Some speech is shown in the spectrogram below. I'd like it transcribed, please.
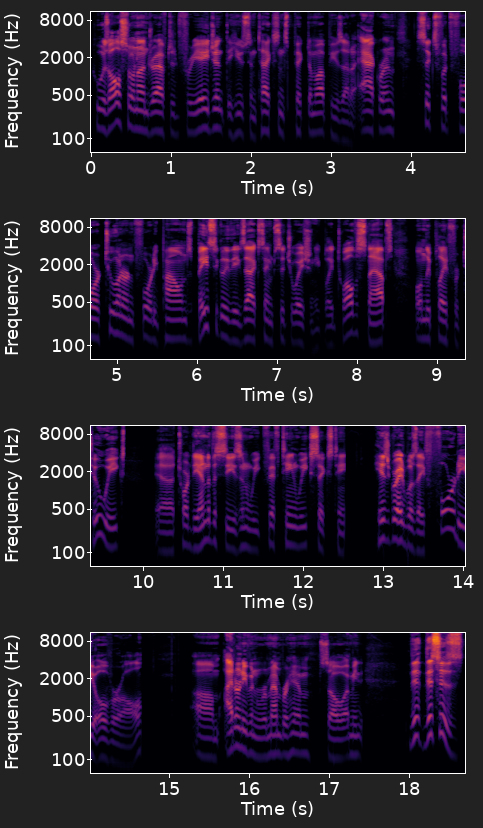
who was also an undrafted free agent. The Houston Texans picked him up. He was out of Akron, six foot four, 240 pounds, basically the exact same situation. He played 12 snaps, only played for two weeks. Uh, toward the end of the season, week 15, week 16. His grade was a 40 overall. Um, I don't even remember him. So I mean, th- this is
